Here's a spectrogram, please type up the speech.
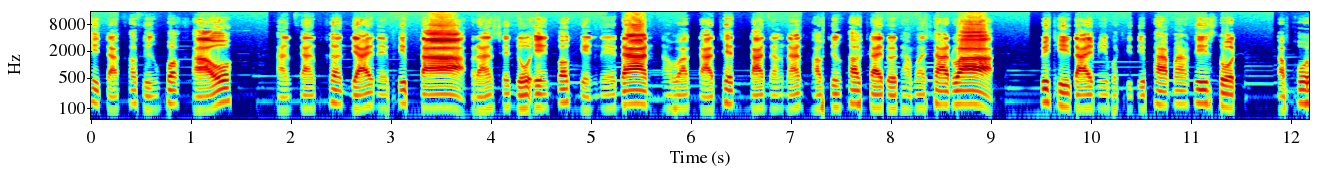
ที่จะเข้าถึงพวกเขาผ่านการเคลื่อนย้ายในพริบตาร้านเซนโยเองก็เก่งในด้านอวกาศเช่นกันดังนั้น เขาจึงเข้าใจโดยธรรมชาติว่า วิธีใดมีประสิทธิภาพมากที่สุด กับคู่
